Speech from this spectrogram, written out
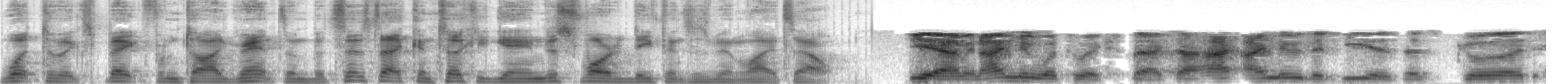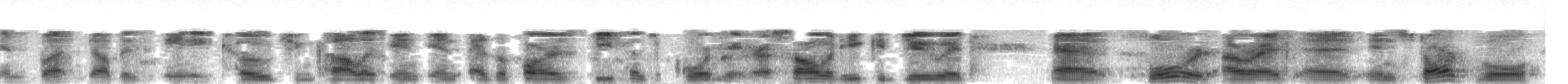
what to expect from Todd Grantham, but since that Kentucky game, this Florida defense has been lights out. Yeah, I mean, I knew what to expect. I, I knew that he is as good and buttoned up as any coach in college, in, in as far as defensive coordinator. I saw what he could do at at Florida or at, at in Starkville,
